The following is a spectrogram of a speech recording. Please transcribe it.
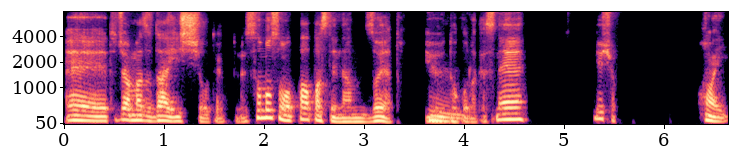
えーと、じゃあまず第一章ということで、そもそもパーパスって何ぞやというところですね。よいしょ。はい。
